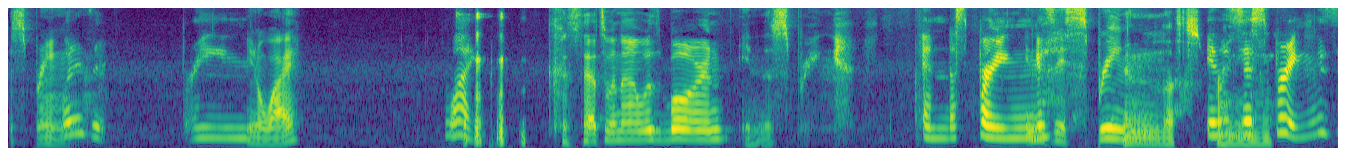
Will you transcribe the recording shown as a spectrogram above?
Spring. What is it? Spring. You know why? Why? Cause that's when I was born. In the spring. In the spring. In the spring. In the spring. In the springs.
